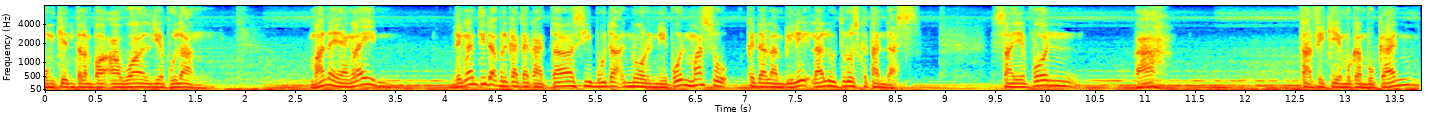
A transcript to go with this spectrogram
mungkin terlampau awal dia pulang. Mana yang lain? Dengan tidak berkata-kata, si budak Nur ni pun masuk ke dalam bilik lalu terus ke tandas. Saya pun... Ah... Tak fikir bukan-bukan.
